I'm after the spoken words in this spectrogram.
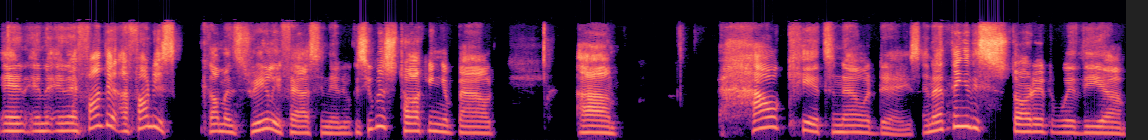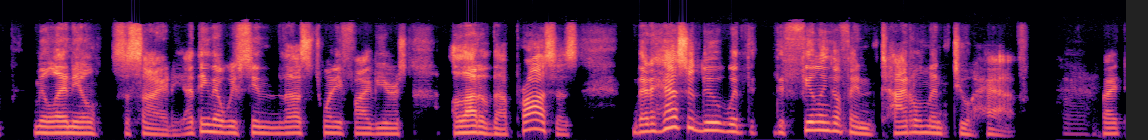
and and and I found that I found his comments really fascinating because he was talking about um, how kids nowadays, and I think this started with the uh, millennial society. I think that we've seen the last 25 years a lot of that process that has to do with the feeling of entitlement to have, mm. right?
